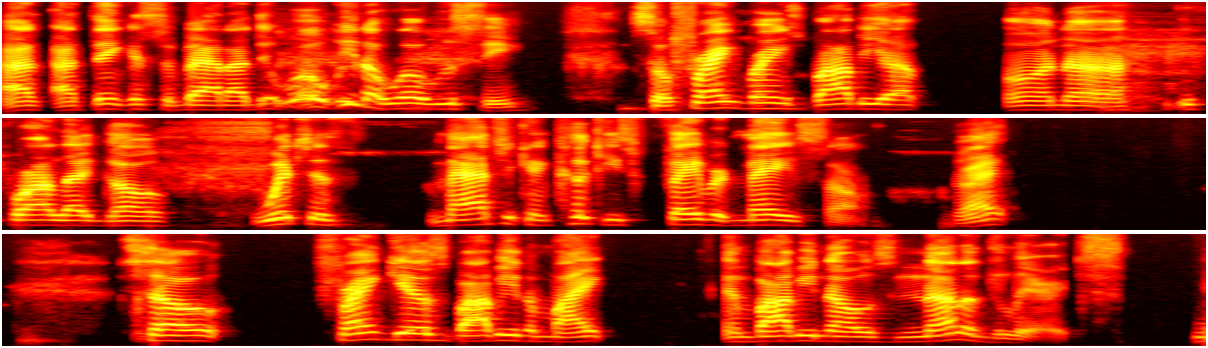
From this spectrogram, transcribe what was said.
I, I think it's a bad idea. Well, you know, well, we'll see. So Frank brings Bobby up on uh, Before I Let Go, which is Magic and Cookie's favorite Maze song, right? So Frank gives Bobby the mic, and Bobby knows none of the lyrics.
